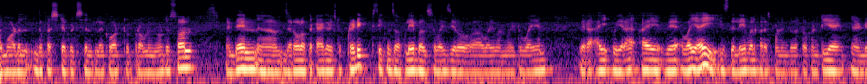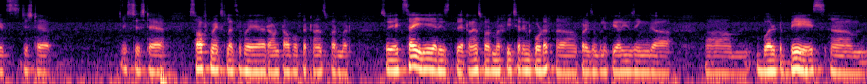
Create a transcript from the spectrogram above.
the model in the first step itself like what problem you want to solve. And then um, the role of the tagger is to predict sequence of labels so y0 uh, y1 y2 yn where i where i where yi is the label corresponding to the token ti and it's just a it's just a softmax classifier on top of the transformer. So xi here is the transformer feature encoder. Uh, for example if you are using uh, um, BERT base um,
